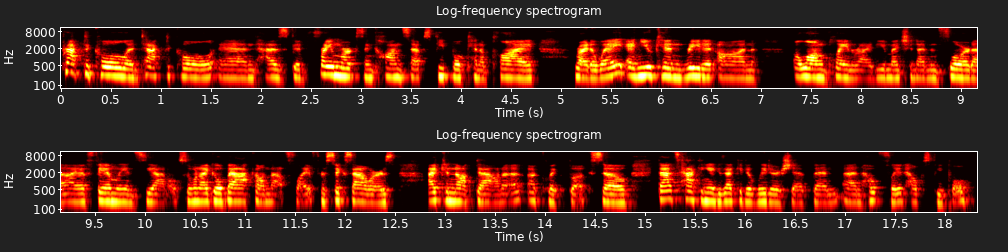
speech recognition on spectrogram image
practical and tactical and has good frameworks and concepts people can apply right away. And you can read it on a long plane ride. You mentioned I'm in Florida. I have family in Seattle. So when I go back on that flight for six hours, I can knock down a, a quick book. So that's hacking executive leadership and, and hopefully it helps people.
